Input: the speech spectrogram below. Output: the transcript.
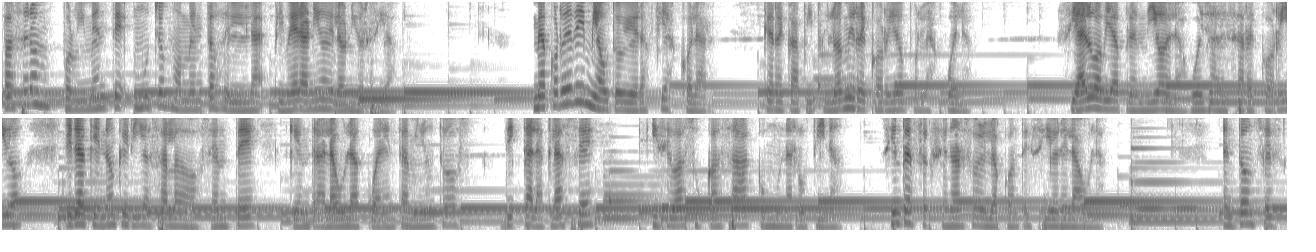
pasaron por mi mente muchos momentos del primer año de la universidad. Me acordé de mi autobiografía escolar, que recapituló mi recorrido por la escuela. Si algo había aprendido de las huellas de ese recorrido, era que no quería ser la docente que entra al aula 40 minutos, dicta la clase y se va a su casa como una rutina, sin reflexionar sobre lo acontecido en el aula. Entonces,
